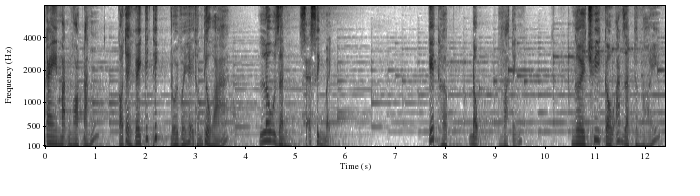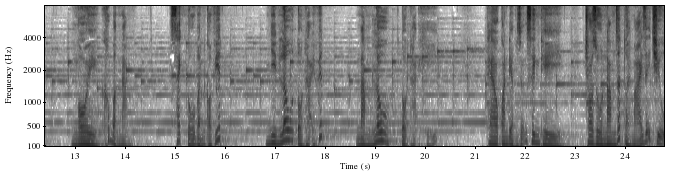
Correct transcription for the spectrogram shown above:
cay, mặn, ngọt, đắng có thể gây kích thích đối với hệ thống tiêu hóa, lâu dần sẽ sinh bệnh kết hợp động và tĩnh. Người truy cầu an giật thường nói, ngồi không bằng nằm. Sách tố vấn có viết, nhìn lâu tổn hại huyết, nằm lâu tổn hại khí. Theo quan điểm dưỡng sinh thì, cho dù nằm rất thoải mái, dễ chịu,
